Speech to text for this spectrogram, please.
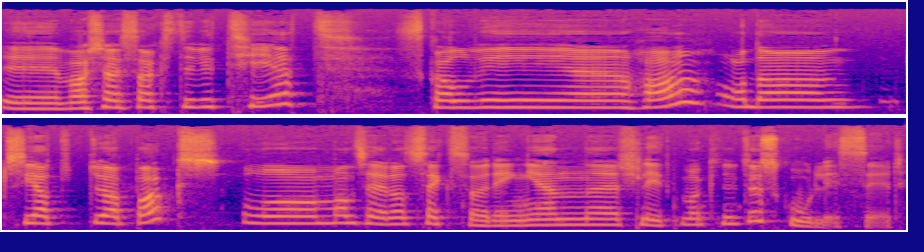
Eh, hva slags aktivitet skal vi eh, ha? Og da si at du er på AKS, og man ser at seksåringen eh, sliter med å knytte skolisser.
